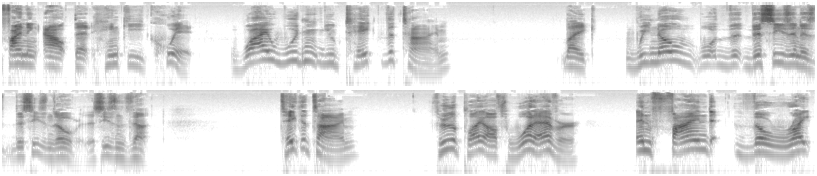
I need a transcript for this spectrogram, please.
finding out that Hinkie quit, why wouldn't you take the time? Like we know this season is the season's over. The season's done. Take the time through the playoffs, whatever, and find the right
